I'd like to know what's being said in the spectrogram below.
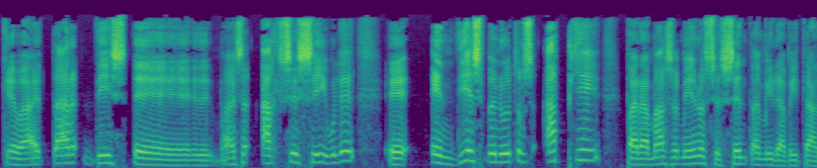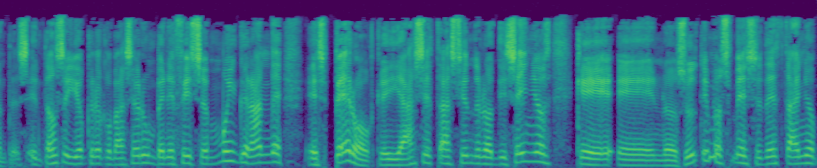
que va a estar dis- eh, va a ser accesible eh, en 10 minutos a pie para más o menos 60 mil habitantes. Entonces yo creo que va a ser un beneficio muy grande. Espero que ya se está haciendo los diseños que eh, en los últimos meses de este año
